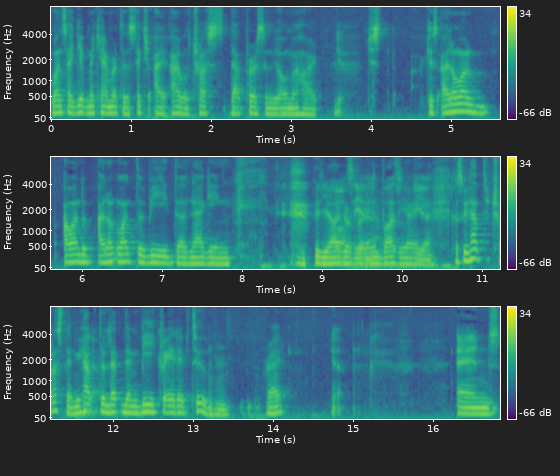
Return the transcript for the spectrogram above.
once I give my camera to the section, I, I will trust that person with all my heart. Yeah. Just because I don't want I want to I don't want to be the nagging videographer yeah. and bossy, right? Yeah. Because we have to trust them. You have Yeah. to let them be creative too, Mhm. right? Yeah. And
